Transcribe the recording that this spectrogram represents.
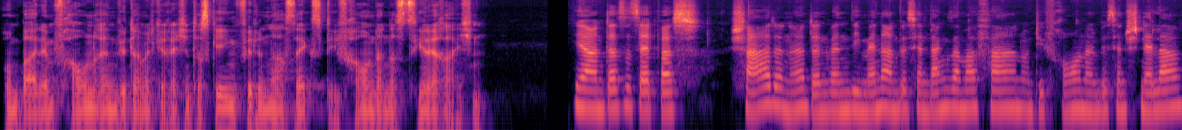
und bei dem Frauenrennen wird damit gerechnet, dass gegen Viertel nach sechs die Frauen dann das Ziel erreichen. Ja, und das ist etwas schade, ne? Denn wenn die Männer ein bisschen langsamer fahren und die Frauen ein bisschen schneller,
